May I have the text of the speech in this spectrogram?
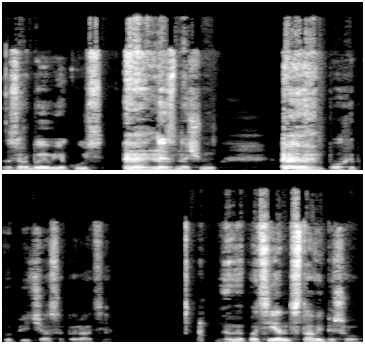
зробив якусь незначну похибку під час операції. Е, Пацієнт встав і пішов.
